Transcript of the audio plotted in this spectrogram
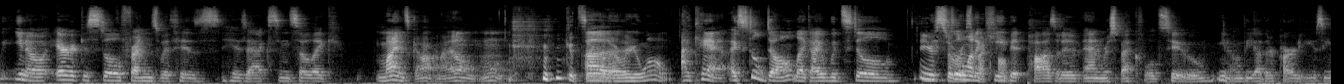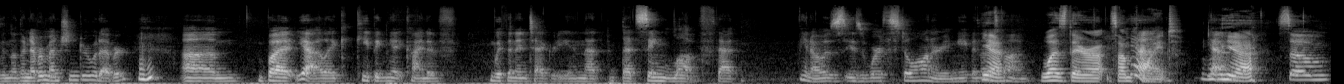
you know eric is still friends with his his ex and so like mine's gone i don't mm. you can say whatever you want. i can't i still don't like i would still You're still still want to keep it positive and respectful to you know the other parties even though they're never mentioned or whatever Mm-hmm. um but yeah like keeping it kind of with an integrity and that that same love that you know is is worth still honoring even though it's Yeah. gone Was there at some Yeah. point? Yeah. Yeah. so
